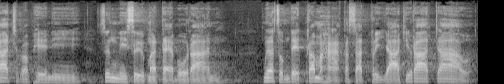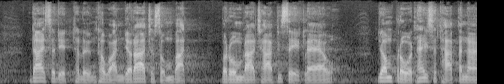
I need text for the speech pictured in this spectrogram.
ราชประเพณีซึ่งมีสืบมาแต่โบราณ เมื่อสมเด็จพระมหากษัตริยาธิราชเจ้า ได้เสด็จเถลิงถวัลยราชสมบัติ บรมราชาพิเศษแล้ว ย่อมโปรดให้สถาปนา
